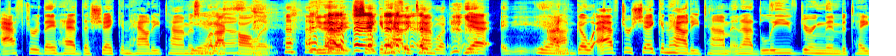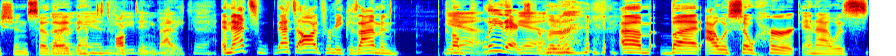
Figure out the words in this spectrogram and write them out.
after they'd had the shake and howdy time, is what I call it. You know, shake and howdy time. Yeah, Yeah. I'd go after shake and howdy time, and I'd leave during the invitation so that Oh, I didn't have yeah, to talk to anybody. to- And that's that's odd for me because I'm a Yeah, complete yeah. extrovert. um, but I was so hurt and I was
